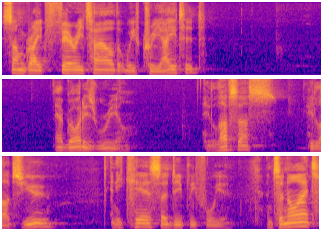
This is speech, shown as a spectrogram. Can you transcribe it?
some great fairy tale that we've created. Our God is real. He loves us, He loves you, and He cares so deeply for you. And tonight,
